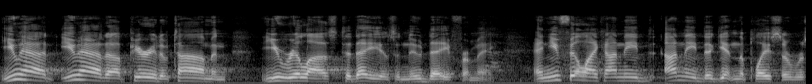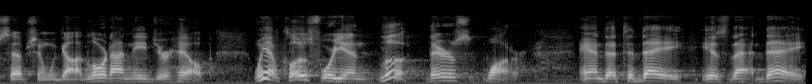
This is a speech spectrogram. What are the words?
you had, you had a period of time and you realized today is a new day for me. And you feel like I need, I need to get in the place of reception with God. Lord, I need your help. We have clothes for you, and look, there's water. And uh, today is that day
